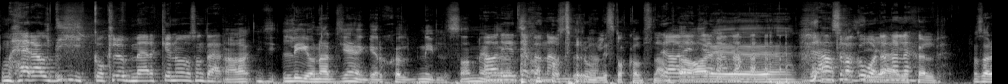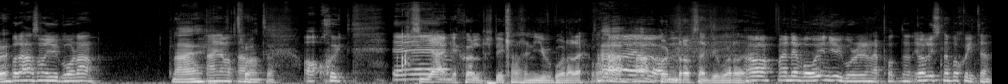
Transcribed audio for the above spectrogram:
om heraldik och klubbmärken och sånt där. Ja, Leonard Jägerskiöld Nilsson Ja, eller det är ett jävla namn. Otroligt Stockholmsnamn. Ja, det är Ja, ett det jävla namn. är... Det är han som var gården eller? Jägersköld. Vad sa du? Var det han som var Djurgården? Nej, Nej, det var inte tror jag han. inte. Ja, sjukt. Alltså Ehm, Jägersköld, det är klart en djurgårdare. ja, ja, ja. 100% djurgårdare. Ja, men det var ju en djurgårdare i den här podden. Jag lyssnade på skiten.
